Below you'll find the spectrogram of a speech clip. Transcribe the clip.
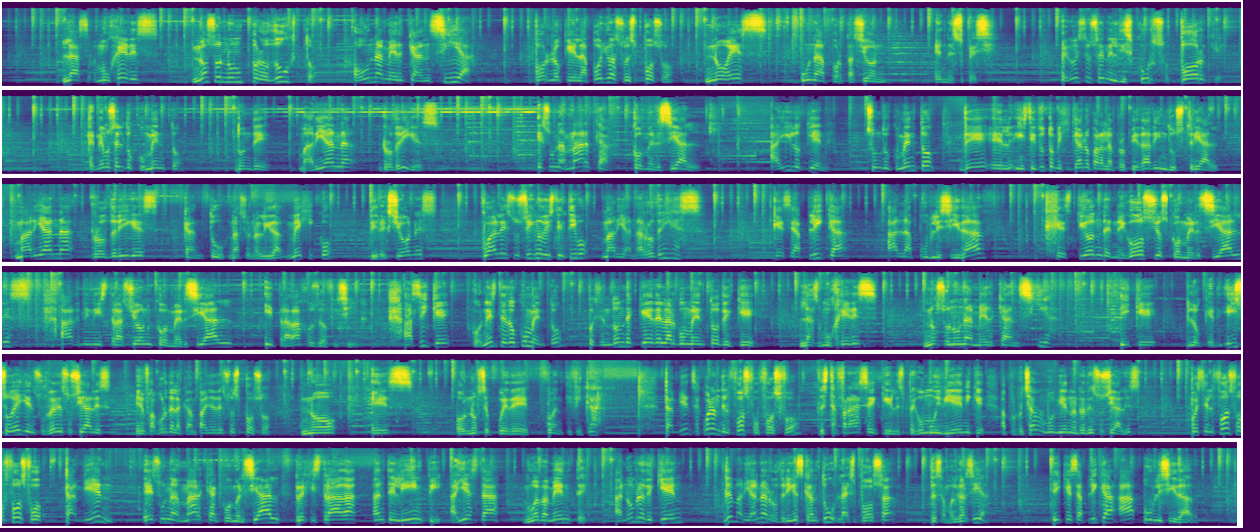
las mujeres no son un producto o una mercancía, por lo que el apoyo a su esposo no es una aportación en especie. Pero eso es en el discurso, porque tenemos el documento donde Mariana Rodríguez es una marca comercial. Ahí lo tiene. Es un documento del Instituto Mexicano para la Propiedad Industrial. Mariana Rodríguez Cantú, nacionalidad México, direcciones. ¿Cuál es su signo distintivo? Mariana Rodríguez, que se aplica a la publicidad, gestión de negocios comerciales, administración comercial y trabajos de oficina. Así que con este documento, pues en dónde queda el argumento de que las mujeres no son una mercancía y que lo que hizo ella en sus redes sociales en favor de la campaña de su esposo no es o no se puede cuantificar. También, ¿se acuerdan del fosfo fosfo? De esta frase que les pegó muy bien y que aprovecharon muy bien en redes sociales. Pues el fosfo fosfo también es una marca comercial registrada ante el INPI. Ahí está, nuevamente. ¿A nombre de quién? De Mariana Rodríguez Cantú, la esposa de Samuel García. Y que se aplica a publicidad,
